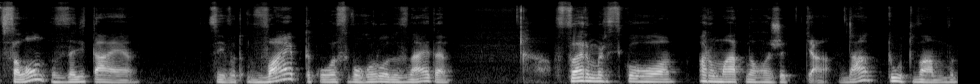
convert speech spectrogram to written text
салон залітає цей от вайб такого свого роду, знаєте, фермерського ароматного життя. Да? Тут вам от,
